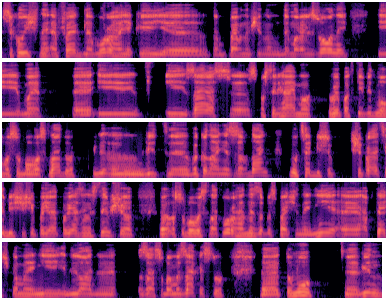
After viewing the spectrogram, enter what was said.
психологічний ефект для ворога, який там певним чином деморалізований, і ми. Е, І і зараз е, спостерігаємо випадки відмови особового складу е, від виконання завдань. Ну це більше щоправда, це більше ще пов'я- пов'язане з тим, що особовий склад ворога не забезпечений ні аптечками, ні індивідуальними засобами захисту. Тому Він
